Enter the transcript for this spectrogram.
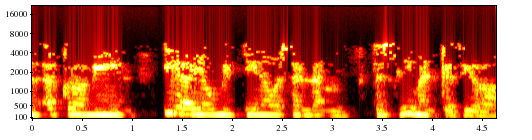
الأكرمين إلى يوم الدين وسلم تسليما كثيرا.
